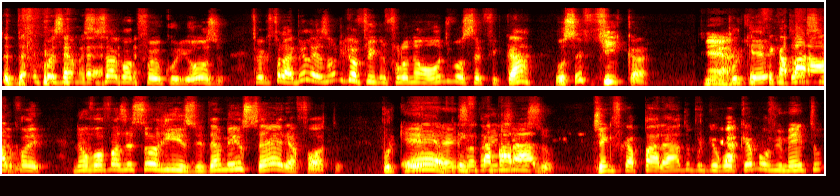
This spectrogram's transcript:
Pois é, mas você sabe qual que foi o curioso? Foi que eu falei, ah, beleza, onde que eu fico? Ele falou, não, onde você ficar, você fica. É. Porque, Tem que ficar então, assim, parado. eu falei, não vou fazer sorriso. Então é meio séria a foto. Porque É, é, tem que ficar exatamente parado. isso. Tinha que ficar parado, porque qualquer movimento.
